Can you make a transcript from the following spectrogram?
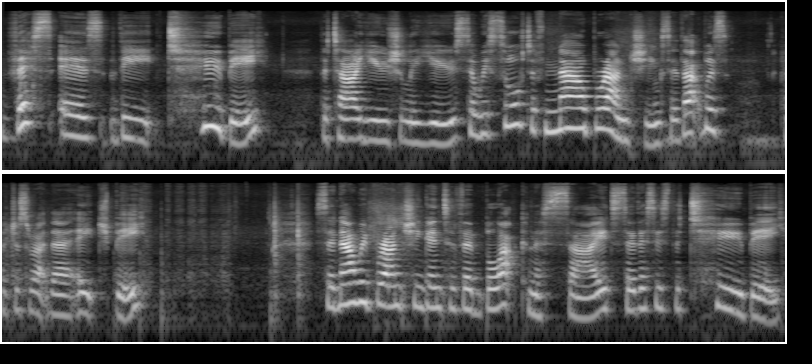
This is the 2B that I usually use. So we're sort of now branching. So that was, if I just write there, HB. So now we're branching into the blackness side. So this is the 2B.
